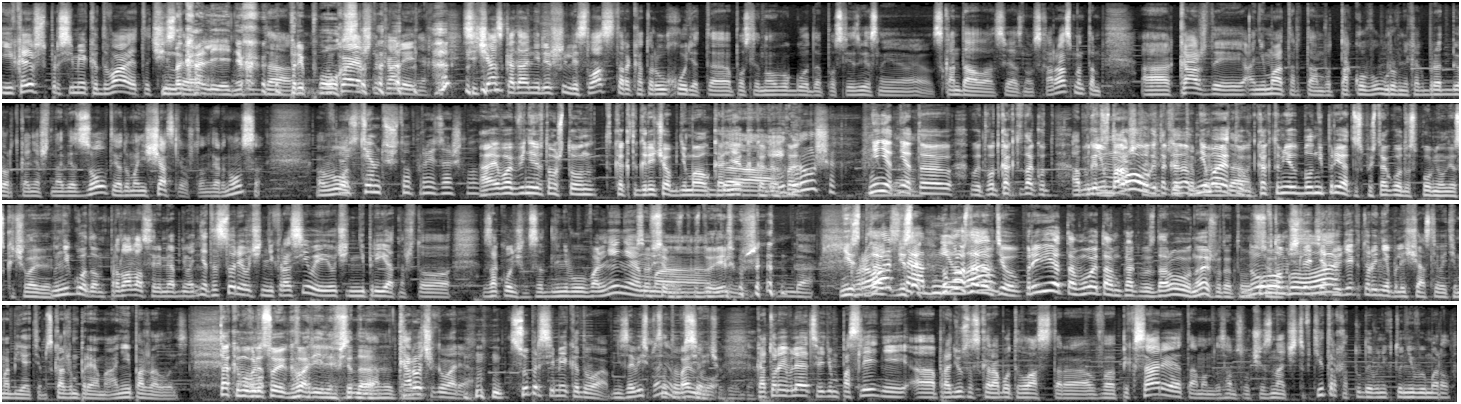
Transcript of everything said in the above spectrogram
И, конечно, «Суперсемейка 2» — это чисто... На коленях Да. приполз. Ну, конечно, на коленях. Сейчас, когда они лишились Ластера, который уходит э, после Нового года, после известного э, скандала, связанного с харасментом, э, каждый аниматор там вот такого уровня, как Брэд Бёрд, конечно, на вес золота. Я думаю, они счастливы, что он вернулся. То Вот. есть тем-то что произошло? А его обвинили в том, что он как-то горячо обнимал коллег. Да. когда- Игрушек? Не, нет, Да. нет, э, говорит, вот как-то так вот говорит, здорово, говорит, так обнимает, были, да. говорит, как-то мне было неприятно, спустя годы вспомнил несколько человек. Ну, не года, он продолжал все время обнимать. Нет, история очень некрасивая и очень неприятно, что закончился для него увольнением. Совсем А, сдурели уже. Да. Не, Просто не, ну обнимал. просто там, типа, привет, там, ой, там, как бы, здорово, знаешь, вот это Ну, вот в том числе Ого. тех людей, которые не были счастливы этим объятием, скажем прямо. Они и пожаловались. Так ему в лицо и говорили всегда. Да. Это- Короче говоря, Суперсемейка 2, вне зависимости Да, от этого всего, да. которая является, видимо, последней а, продюсерской работой Ластера в Пиксаре. Там он, на самом случае, значится в титрах, оттуда его никто не выморал,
